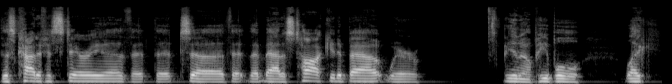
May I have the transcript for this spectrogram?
this kind of hysteria that that uh, that that Matt is talking about, where you know people like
